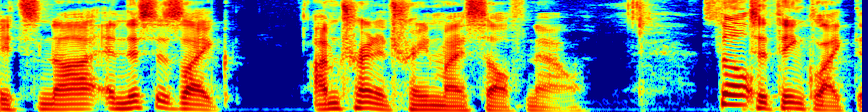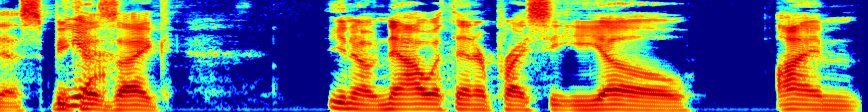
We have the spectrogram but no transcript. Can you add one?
it's not and this is like i'm trying to train myself now So to think like this because like you know now with enterprise ceo i'm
